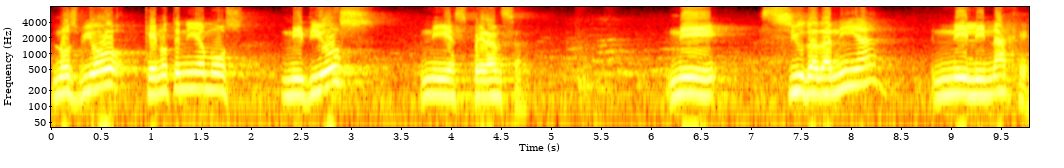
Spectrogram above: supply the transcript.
nos vio que no teníamos ni Dios ni esperanza, ni ciudadanía ni linaje,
